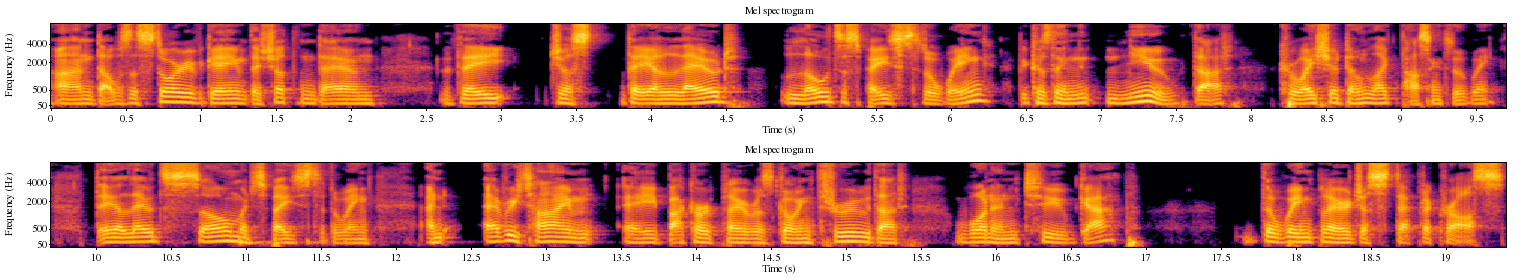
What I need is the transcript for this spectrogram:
And that was the story of the game. They shut them down. They just they allowed loads of space to the wing because they kn- knew that Croatia don't like passing to the wing. They allowed so much space to the wing, and every time a backcourt player was going through that one and two gap, the wing player just stepped across,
